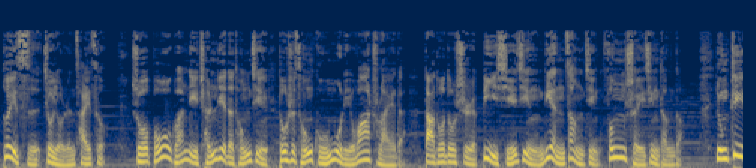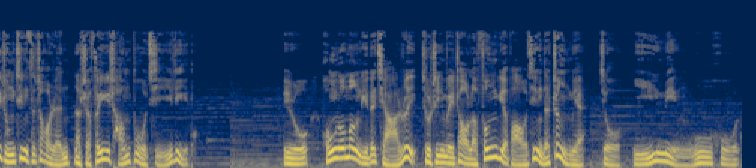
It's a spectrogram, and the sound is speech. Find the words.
对此，就有人猜测说，博物馆里陈列的铜镜都是从古墓里挖出来的，大多都是辟邪镜、炼藏镜、风水镜等等，用这种镜子照人，那是非常不吉利的。比如《红楼梦》里的贾瑞，就是因为照了风月宝镜的正面，就一命呜呼了。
